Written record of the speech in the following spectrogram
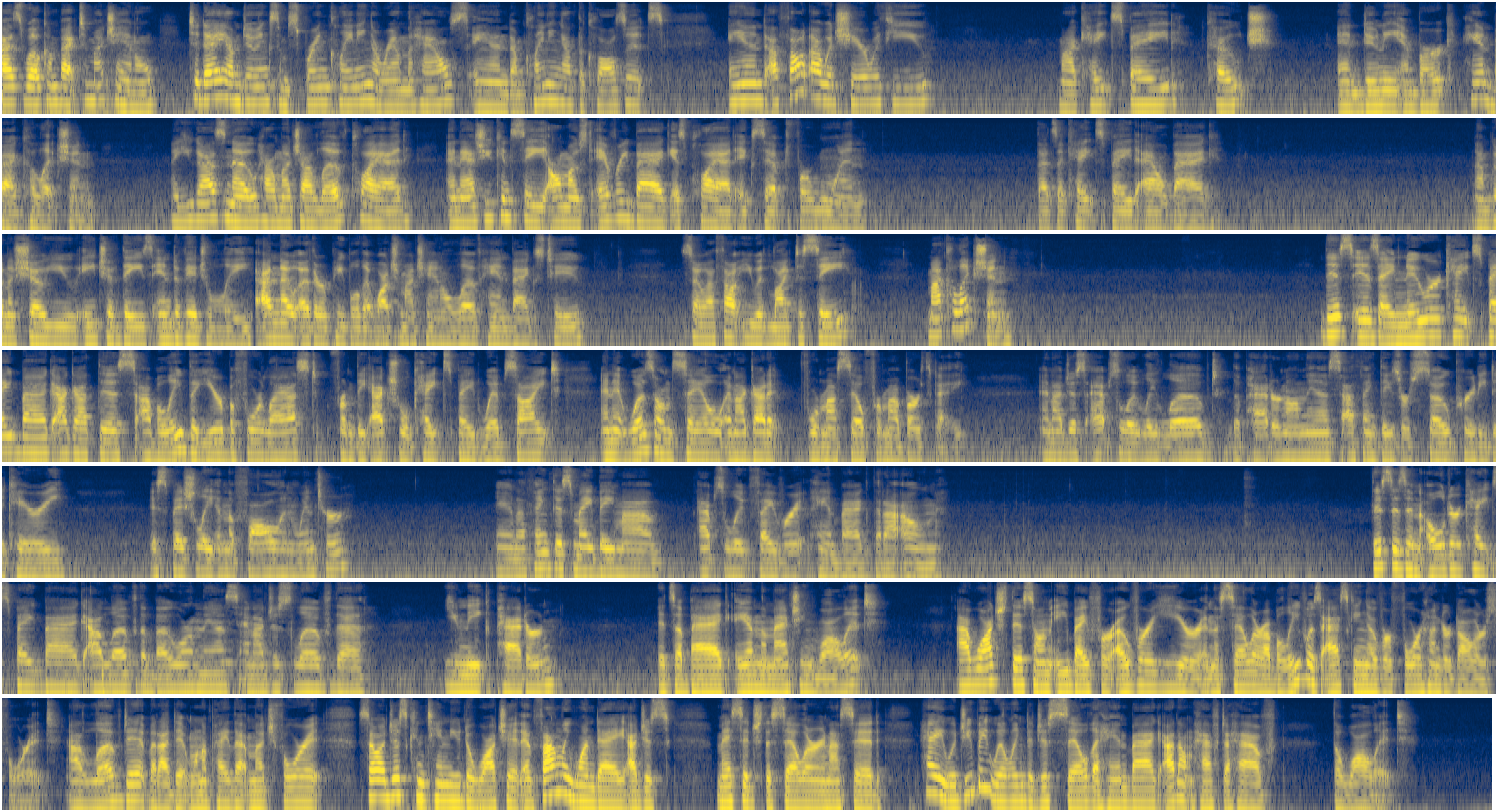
guys, welcome back to my channel. Today I'm doing some spring cleaning around the house and I'm cleaning out the closets and I thought I would share with you my Kate Spade, Coach, and Dooney and Bourke handbag collection. Now you guys know how much I love plaid and as you can see almost every bag is plaid except for one. That's a Kate Spade owl bag. I'm going to show you each of these individually. I know other people that watch my channel love handbags too. So I thought you would like to see my collection. This is a newer Kate Spade bag. I got this, I believe, the year before last from the actual Kate Spade website. And it was on sale, and I got it for myself for my birthday and I just absolutely loved the pattern on this. I think these are so pretty to carry, especially in the fall and winter. And I think this may be my absolute favorite handbag that I own. This is an older Kate Spade bag. I love the bow on this, and I just love the unique pattern. It's a bag and the matching wallet. I watched this on eBay for over a year, and the seller, I believe, was asking over $400 for it. I loved it, but I didn't want to pay that much for it. So I just continued to watch it. And finally, one day, I just messaged the seller and I said, Hey, would you be willing to just sell the handbag? I don't have to have the wallet.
